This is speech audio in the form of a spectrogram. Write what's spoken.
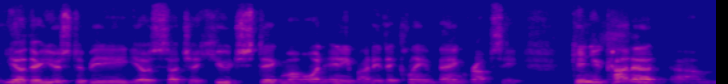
you know, there used to be, you know, such a huge stigma on anybody that claimed bankruptcy. Can you kind of um,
